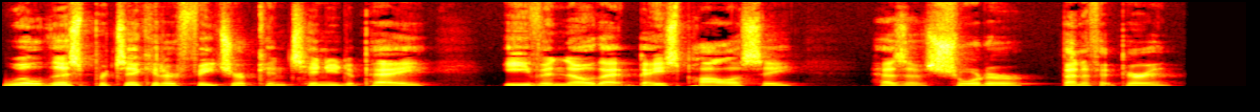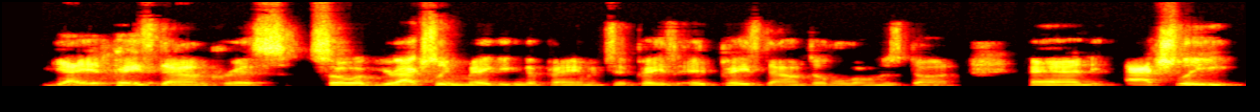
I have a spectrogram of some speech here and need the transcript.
will this particular feature continue to pay even though that base policy has a shorter benefit period? Yeah, it pays down, Chris. So if you're actually making the payments, it pays it pays down till the loan is done. And actually,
